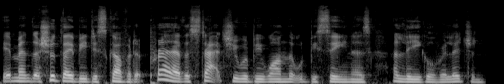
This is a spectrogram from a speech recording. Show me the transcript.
it meant that should they be discovered at prayer, the statue would be one that would be seen as a legal religion.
